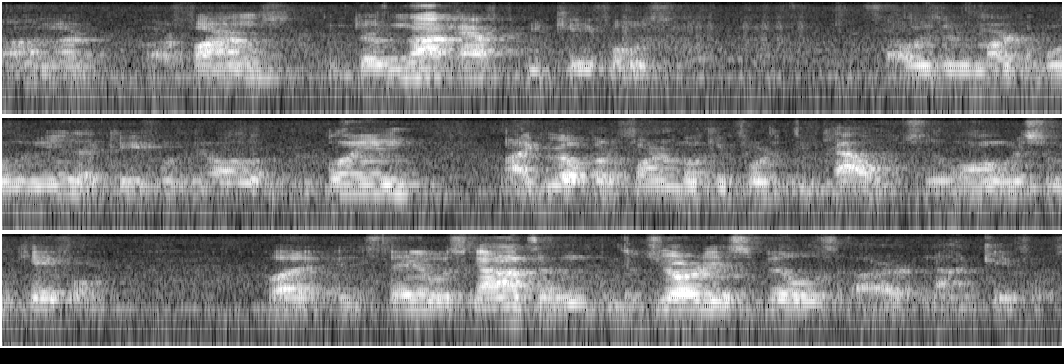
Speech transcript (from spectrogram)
on our, our farms. Does not have to be CAFOs. It's always remarkable to me that CAFOs get all the blame. I grew up on a farm looking forward to college, so a long ways from CAFO. But in the state of Wisconsin, the majority of spills are non-CAFOs.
